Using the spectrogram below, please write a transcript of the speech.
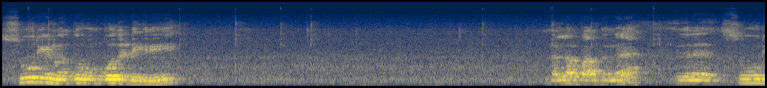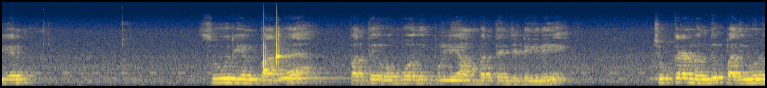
சூரியன் வந்து ஒம்பது டிகிரி நல்லா பார்த்துங்க. இதில் சூரியன் சூரியன் பாருங்க. பத்து ஒம்பது புள்ளி ஐம்பத்தஞ்சு டிகிரி. சுக்கரன் வந்து பதிமூணு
